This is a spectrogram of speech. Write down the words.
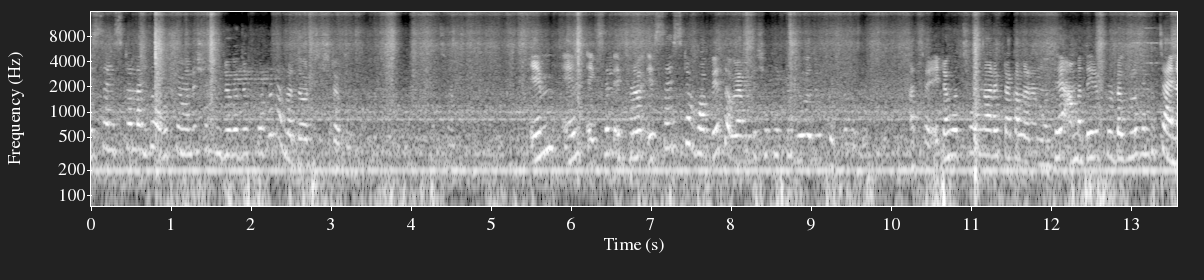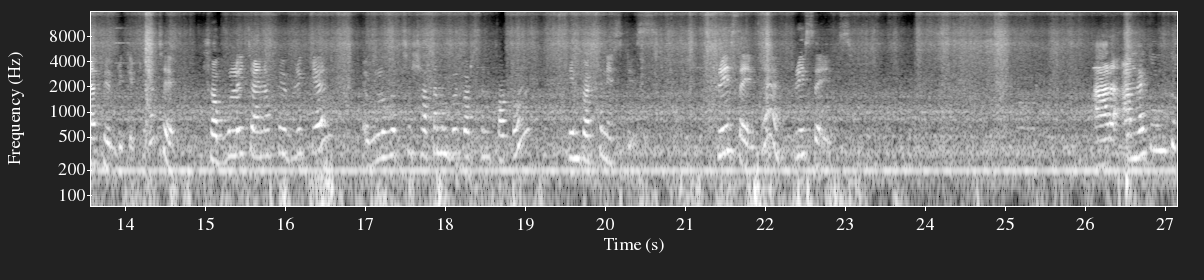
এস সাইজটা লাগবে, অবশ্যই আমাদের সাথে যোগাযোগ করবেন, আমরা দেওয়ার চেষ্টা করব। এম এল এক্সেল এছাড়াও এস সাইজটা হবে, তবে আমাদের সাথে একটু যোগাযোগ করতে হবে। আচ্ছা এটা হচ্ছে অন্য আরেকটা কালারের মধ্যে। আমাদের প্রোডাক্টগুলো কিন্তু চায়না ফেব্রিকের ঠিক আছে? সবগুলোই চায়না ফেব্রিকের এগুলো হচ্ছে সাতানব্বই পার্সেন্ট কটন তিন পার্সেন্ট স্টিচ ফ্রি সাইজ হ্যাঁ? ফ্রি সাইজ আর আমরা কিন্তু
